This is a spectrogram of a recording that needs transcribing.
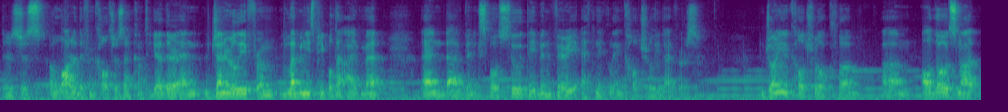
There's just a lot of different cultures that come together and generally from Lebanese people that I've met and that I've been exposed to, they've been very ethnically and culturally diverse. Joining a cultural club, um, although it's not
